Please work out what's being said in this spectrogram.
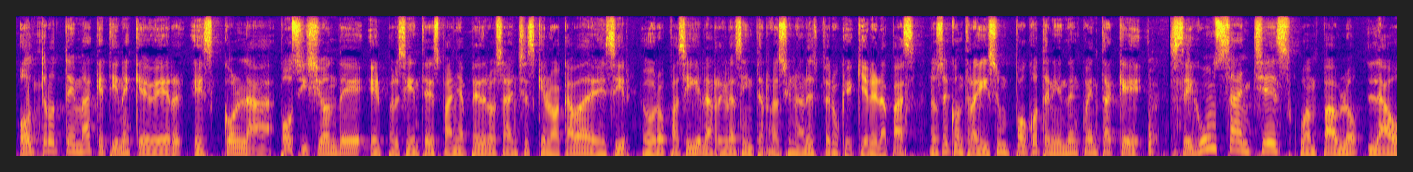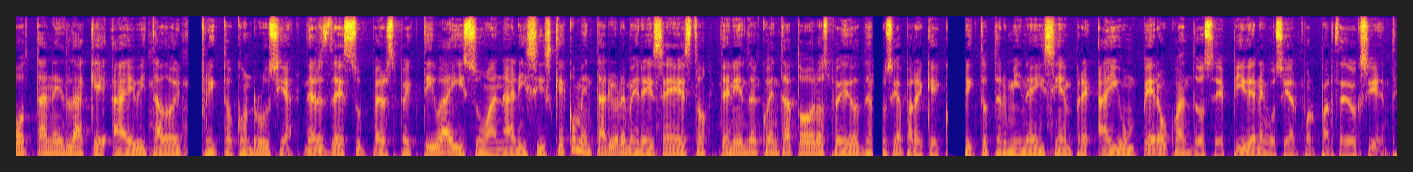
otro tema que tiene que ver es con la posición del el presidente de España, Pedro Sánchez, que lo acaba de decir, Europa sigue las reglas internacionales, pero que quiere la paz. ¿No se contradice un poco teniendo en cuenta que, según Sánchez, Juan Pablo, la OTAN es la que ha evitado el conflicto con Rusia? Desde su perspectiva y su análisis, ¿qué comentario le merece esto, teniendo en cuenta todos los pedidos de Rusia para que el conflicto termine y siempre hay un pero cuando se pide negociar por parte de Occidente?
